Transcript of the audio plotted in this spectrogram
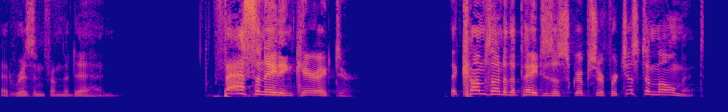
had risen from the dead? Fascinating character that comes onto the pages of Scripture for just a moment.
